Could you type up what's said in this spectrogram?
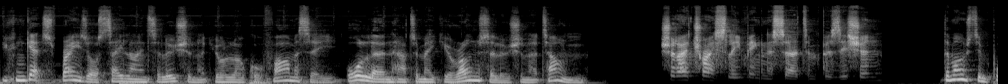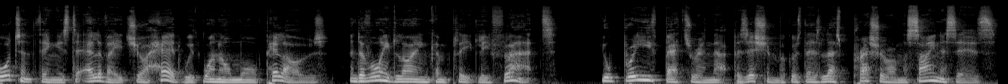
You can get sprays or saline solution at your local pharmacy, or learn how to make your own solution at home. Should I try sleeping in a certain position? The most important thing is to elevate your head with one or more pillows and avoid lying completely flat. You'll breathe better in that position because there's less pressure on the sinuses.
